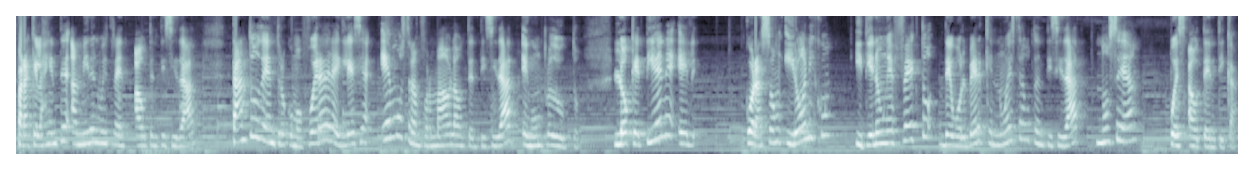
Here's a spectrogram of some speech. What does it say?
para que la gente admire nuestra autenticidad, tanto dentro como fuera de la iglesia hemos transformado la autenticidad en un producto, lo que tiene el corazón irónico y tiene un efecto de volver que nuestra autenticidad no sea pues auténtica.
